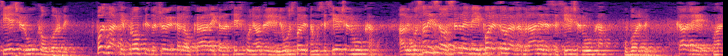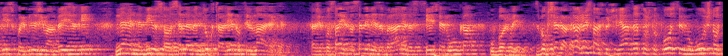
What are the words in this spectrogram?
sjeće ruka u borbi. Poznat je propis da čovjek kada ukrade i kada se ispune određeni uslovi, da mu se sjeće ruka. Ali poslanik sa oseleme i pored toga zabranio da se sjeće ruka u borbi. Kaže u hadisu koji bilježi imam Bejheki, nehen ne biju sa en tukta lijedu fil mareke. Kaže, poslanik sa selim je zabranio da se sjeće ruka u borbi. Zbog čega? Kažu islamski učenjaci, zato što postoji mogućnost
